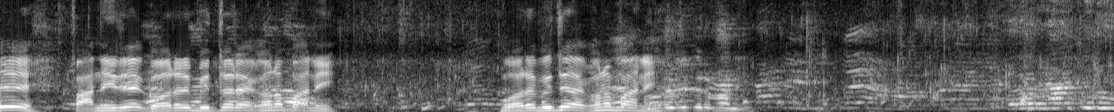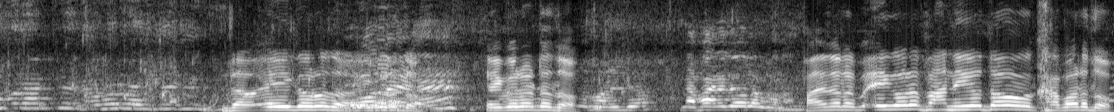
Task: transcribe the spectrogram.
এ, পানি রে, ঘরের ভিতরে এখনও পানি। ঘরের ভিতরে এখনও পানি। দাও, এই করো দাও, এই করো দাও, এই করো এটা দাও। পানি দাও, এই করে পানিও দাও খাবার দাও।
